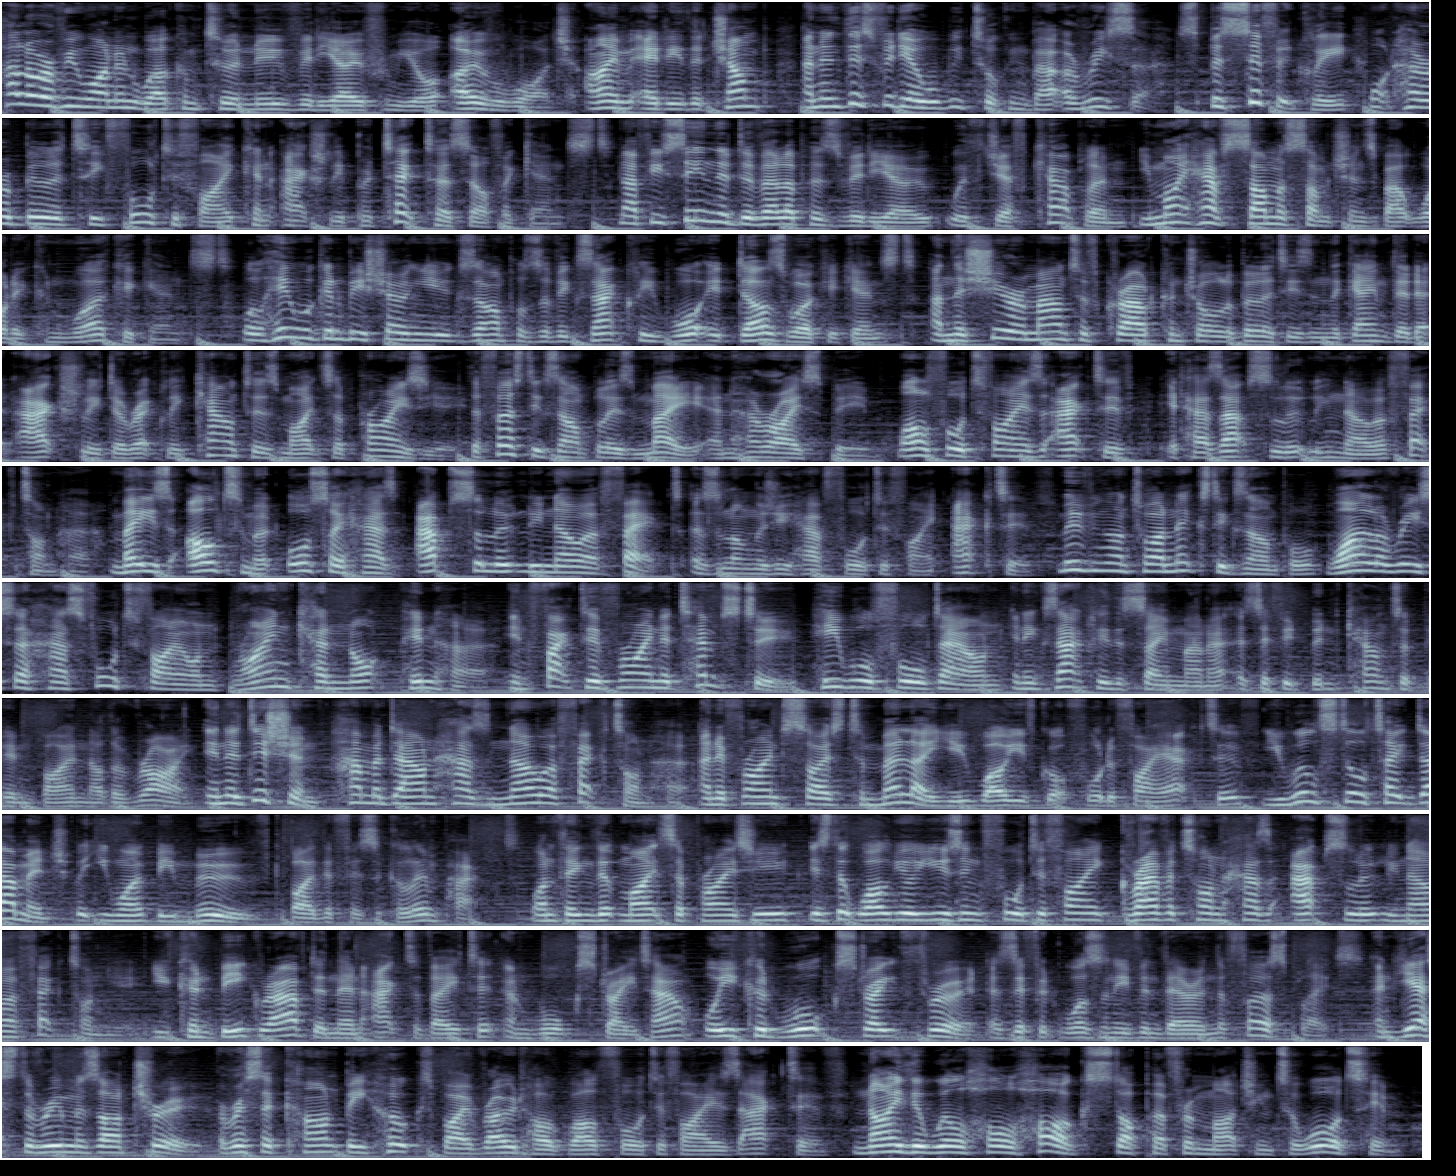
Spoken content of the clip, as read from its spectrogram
Hello everyone and welcome to a new video from your Overwatch. I'm Eddie the Chump and in this video we'll be talking about Orisa, specifically what her ability Fortify can actually protect herself against. Now if you've seen the developers video with Jeff Kaplan, you might have some assumptions about what it can work against. Well here we're going to be showing you examples of exactly what it does work against and the sheer amount of crowd control abilities in the game that it actually directly counters might surprise you. The first example is Mei and her Ice Beam. While Fortify is active, it has absolutely no effect on her. Mei's ultimate also has absolutely no effect as long as you have Fortify active. Moving on to our next example, while Orisa has Fortify on, Rein cannot pin her. In fact, if Rein attempts to, he will fall down in exactly the same manner as if he'd been counterpinned by another Rein. In addition, Hammer Down has no effect on her, and if Rein decides to melee you while you've got Fortify active, you will still take damage, but you won't be moved by the physical impact. One thing that might surprise you is that while you're using Fortify, Graviton has absolutely no effect on you. You can be grabbed and then activate it and walk straight out, or you could walk straight through it as if it wasn't even there in the first place. And yes, the rumours are true. Orisa can't be hooked by Roadhog while Fortify is active. Neither will Whole Hog stop her from marching towards him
